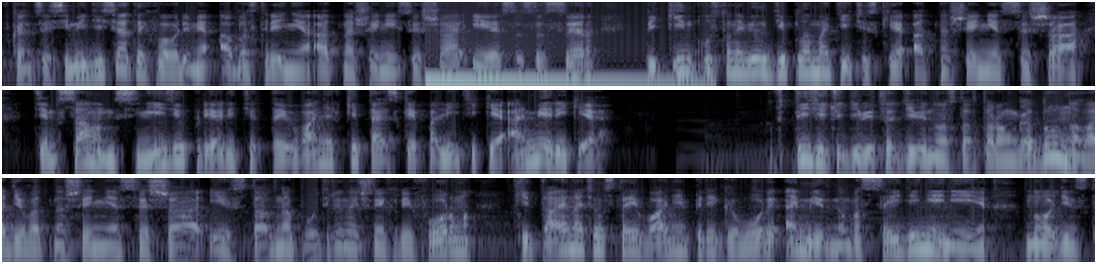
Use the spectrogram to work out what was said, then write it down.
В конце 70-х, во время обострения отношений США и СССР, Пекин установил дипломатические отношения с США, тем самым снизив приоритет Тайваня в китайской политике Америки. В 1992 году, наладив отношения с США и встав на путь рыночных реформ, Китай начал с Тайванем переговоры о мирном воссоединении, но 11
